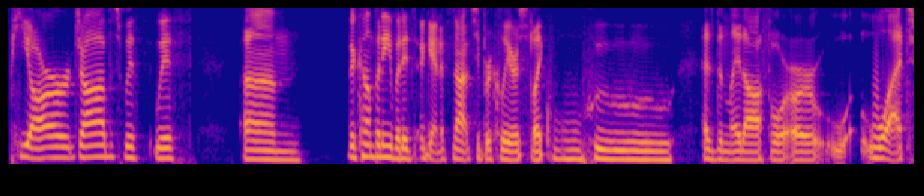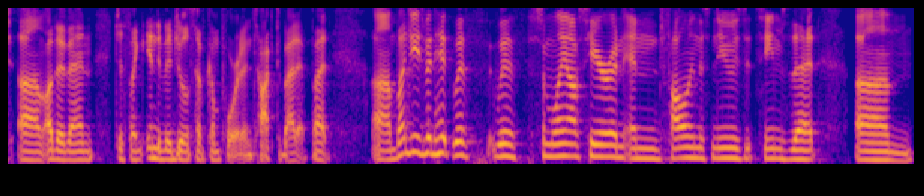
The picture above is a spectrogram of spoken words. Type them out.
PR jobs with with um, the company, but it's again, it's not super clear to, like who has been laid off or, or what, um, other than just like individuals have come forward and talked about it. But um, Bungie's been hit with with some layoffs here, and and following this news, it seems that. Um,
